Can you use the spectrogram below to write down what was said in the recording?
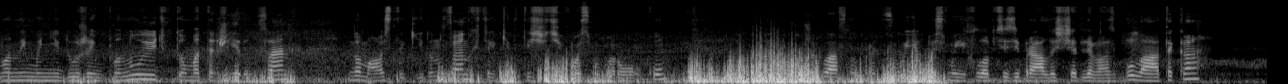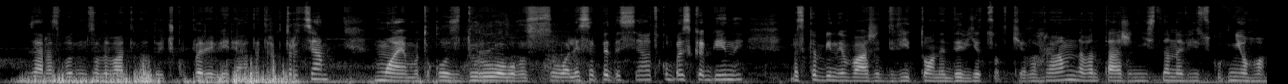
Вони мені дуже імпонують. Вдома теж є донфенг. Вдома ось такий донфенг, тільки 2008 року. Дуже класно працює. Ось мої хлопці зібрали ще для вас булатика. Зараз будемо заливати водичку, перевіряти тракторця. Маємо такого здорового соліса 50 без кабіни. Без кабіни важить 2 тони 900 кг. Навантаженість на навіску в нього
